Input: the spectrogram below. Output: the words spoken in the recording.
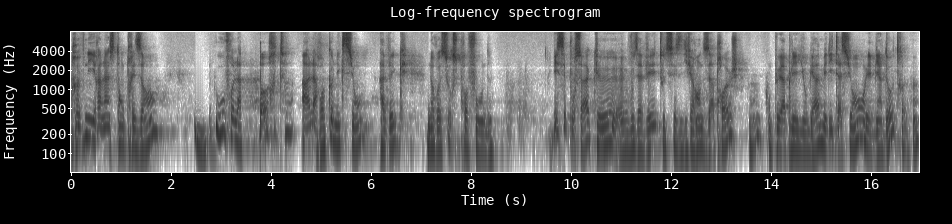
revenir à l'instant présent, ouvre la porte à la reconnexion avec nos ressources profondes. Et c'est pour ça que euh, vous avez toutes ces différentes approches hein, qu'on peut appeler yoga, méditation et bien d'autres hein,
